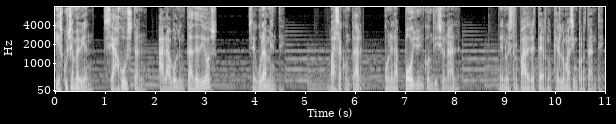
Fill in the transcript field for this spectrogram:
y escúchame bien, se ajustan a la voluntad de Dios, seguramente vas a contar con el apoyo incondicional de nuestro Padre Eterno, que es lo más importante.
